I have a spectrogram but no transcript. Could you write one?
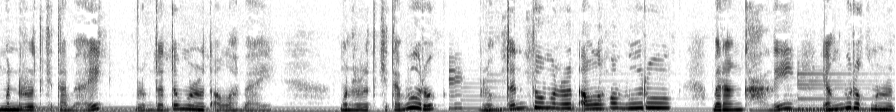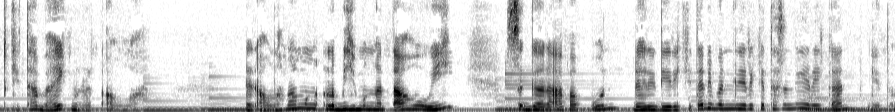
menurut kita baik, belum tentu menurut Allah baik. Menurut kita buruk, belum tentu menurut Allah mah buruk. Barangkali yang buruk menurut kita baik menurut Allah dan Allah meng lebih mengetahui segala apa pun dari diri kita dibanding diri kita sendiri kan? Gitu.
